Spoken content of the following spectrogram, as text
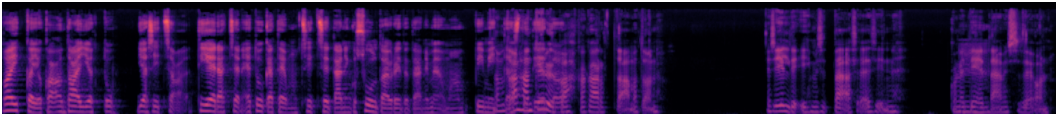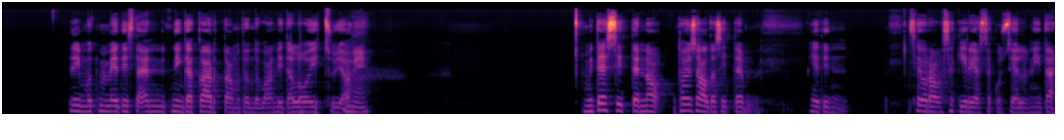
paikka, joka on taijottu, ja sit sä tiedät sen etukäteen, mutta sitten sitä niin kuin sulta yritetään nimenomaan pimittää No mutta onhan tylypahka karttaamaton. Ja silti ihmiset pääsee sinne, kun ne mm. tietää, missä se on. Niin, mutta mä mietin sitä en nyt niinkään karttaamatonta, vaan niitä loitsuja. Niin. Miten sitten, no toisaalta sitten mietin seuraavassa kirjassa, kun siellä niitä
